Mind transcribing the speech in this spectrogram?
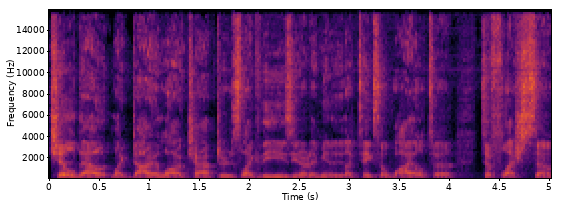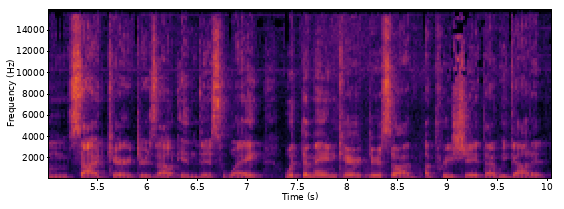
chilled out like dialogue chapters like these you know what i mean? It like takes a while to to flesh some side characters out in this way with the main character so i appreciate that we got it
